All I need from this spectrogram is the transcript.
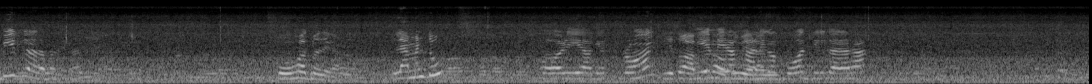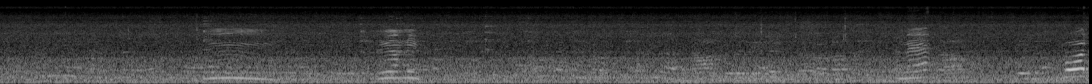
बीफ ज़्यादा मज़ेगा बहुत मज़ेगा लेमन टू और ये आ गया प्रॉन ये तो आप ये मेरा खाने का बहुत दिल कर रहा था हम्म, yummy। मैं बहुत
